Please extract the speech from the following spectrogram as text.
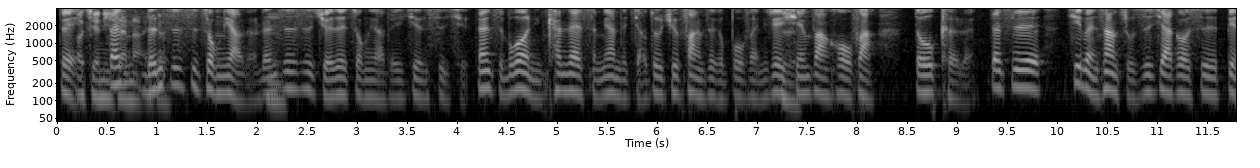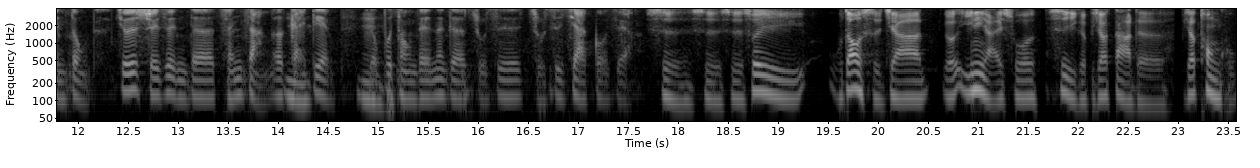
对要建立在哪？但人资是重要的，人资是绝对重要的一件事情。嗯、但只不过你看在什么样的角度去放这个部分，你可以先放后放都可能。但是基本上组织架构是变动的，就是随着你的成长而改变，有不同的那个组织组织架构这样。是是是，所以。五到十家，有以你来说是一个比较大的、比较痛苦。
